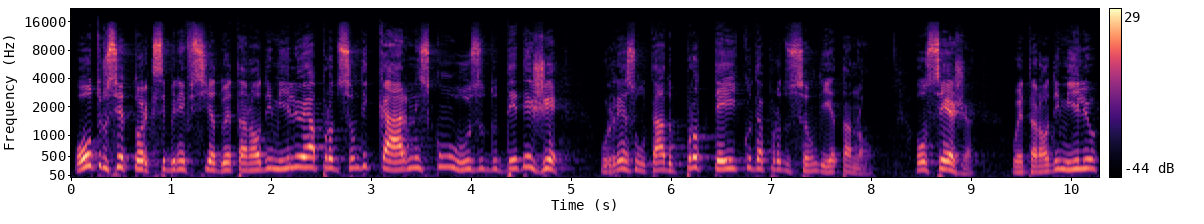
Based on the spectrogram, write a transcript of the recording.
Outro setor que se beneficia do etanol de milho é a produção de carnes com o uso do DDG, o resultado proteico da produção de etanol. Ou seja, o etanol de milho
